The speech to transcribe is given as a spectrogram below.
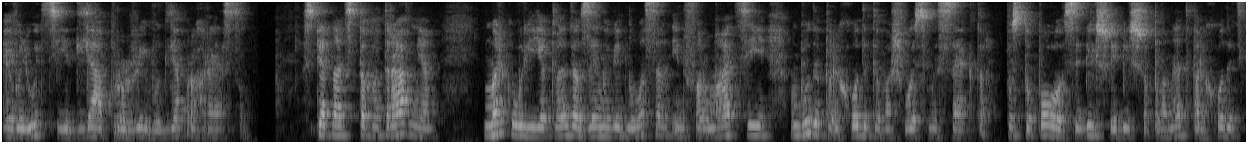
еволюції, для прориву, для прогресу. З 15 травня Меркурій, як планета взаємовідносин, інформації, буде переходити в ваш восьмий сектор. Поступово все більше і більше планет переходить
